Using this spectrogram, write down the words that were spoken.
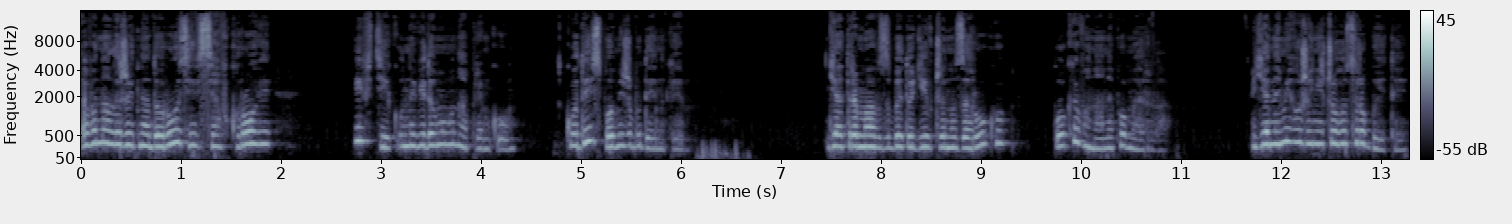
а вона лежить на дорозі, вся в крові, і втік у невідомому напрямку, кудись поміж будинки. Я тримав збиту дівчину за руку, поки вона не померла. Я не міг уже нічого зробити.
